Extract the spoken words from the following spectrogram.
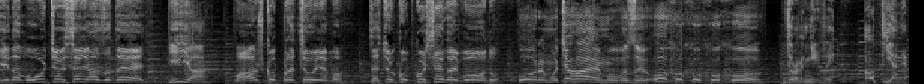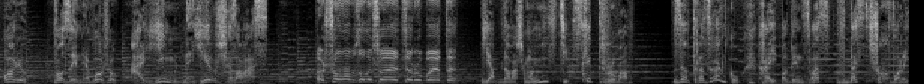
і намучився я за день. І я. Важко працюємо за цю кубку сіна й воду. Оремо, тягаємо вози. Охо-хо-хо-хо. Дурні ви. От я не орю, вози не вожу, а їм не гірше за вас. А що нам залишається робити? Я б на вашому місці схитрував. Завтра зранку хай один з вас вдасть, що хворий.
